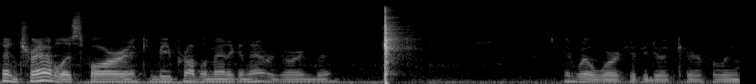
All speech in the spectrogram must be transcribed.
doesn't travel as far and it can be problematic in that regard, but it will work if you do it carefully.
